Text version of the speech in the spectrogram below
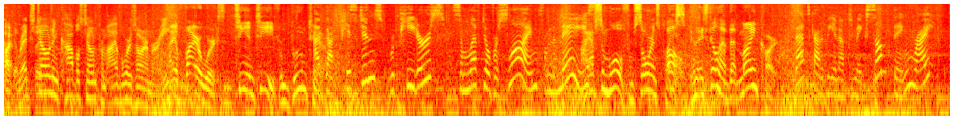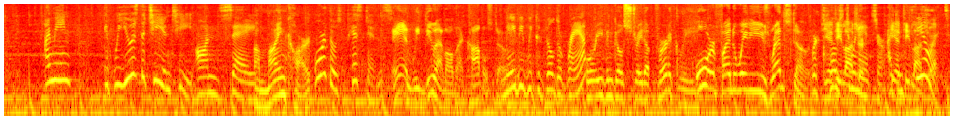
and pocket Redstone and cobblestone from Ivor's armory. I have fireworks and TNT from Boomtown. I've got pistons, repeaters, some leftover slime from the maze. I have some wool from Soren's place. Oh, and I still have that minecart. That's gotta be enough to make something, right? I mean, if we use the TNT on, say, A minecart, or those pistons, And we do have all that cobblestone. maybe we could build a ramp? or even go straight up vertically. Or find a way to use redstone. We're TNT close to launcher. an answer. I can TNT feel it.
